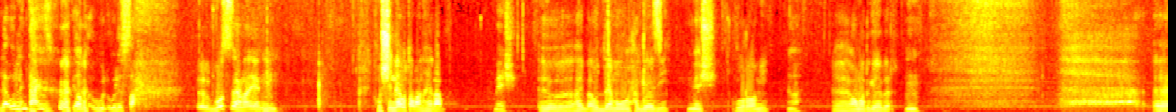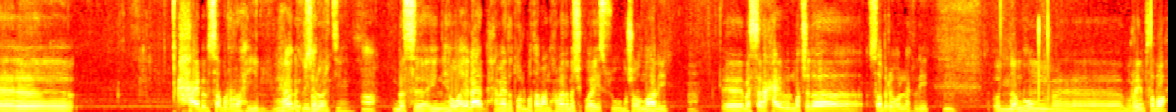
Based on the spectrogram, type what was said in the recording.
لا قول اللي أنت عايزه. يلا قول قول الصح. بص أنا يعني الشناوي طبعا هيلعب. ماشي. آه، هيبقى قدامه حجازي ماشي. ورامي. آه. آه، عمر جابر. آه، حابب صبر الرحيل وهقول حابب لك ليه. دلوقتي يعني آه بس يعني هو هيلاعب حمادة طلبة طبعا حمادة ماشي كويس وما شاء الله عليه آه. آه، بس أنا حابب الماتش ده صبري هقول لك ليه مم. قدامهم آه، إبراهيم صلاح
